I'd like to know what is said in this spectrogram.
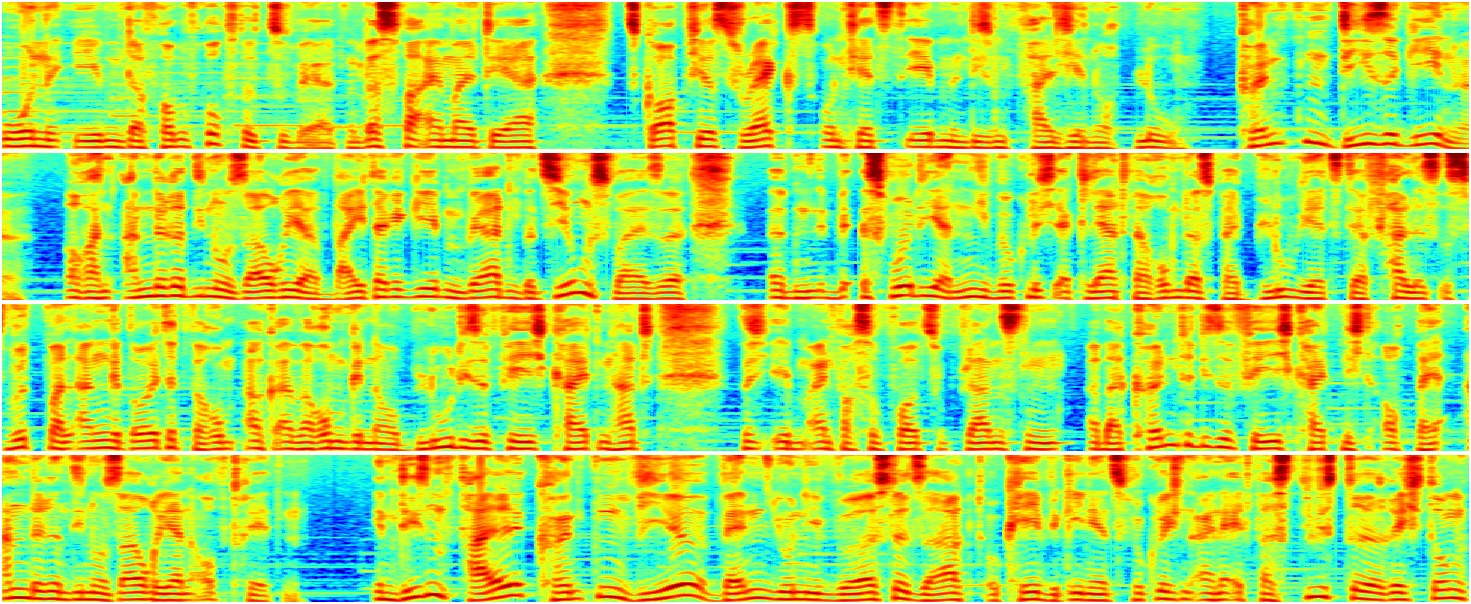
ohne eben davor befruchtet zu werden. Und das war einmal der Scorpius Rex und jetzt eben in diesem Fall hier noch Blue. Könnten diese Gene auch an andere Dinosaurier weitergegeben werden, beziehungsweise ähm, es wurde ja nie wirklich erklärt, warum das bei Blue jetzt der Fall ist. Es wird mal angedeutet, warum, äh, warum genau Blue diese Fähigkeiten hat, sich eben einfach so fortzupflanzen, aber könnte diese Fähigkeit nicht auch bei anderen Dinosauriern auftreten? In diesem Fall könnten wir, wenn Universal sagt, okay, wir gehen jetzt wirklich in eine etwas düstere Richtung,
